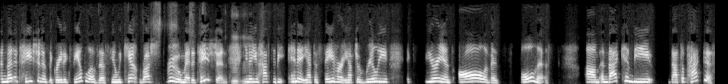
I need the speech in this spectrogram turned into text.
And meditation is a great example of this. You know, we can't rush through meditation. Mm-mm. You know, you have to be in it. You have to savor it. You have to really experience all of its fullness. Um, and that can be, that's a practice.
